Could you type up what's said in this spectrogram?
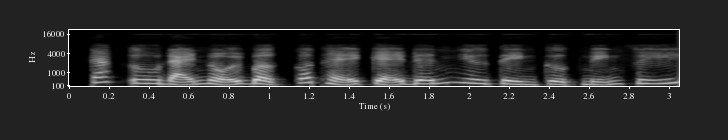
Các ưu đãi nổi bật có thể kể đến như tiền cược miễn phí,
